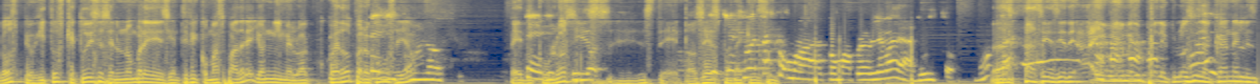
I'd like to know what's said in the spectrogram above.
los piojitos, que tú dices el nombre científico más padre, yo ni me lo acuerdo, pero ¿cómo se llama? Pediculosis, este, entonces. Que suena como a, como a problema de adulto, ¿no? sí, sí, de, ay, ya me dio pediculosis acá en el.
